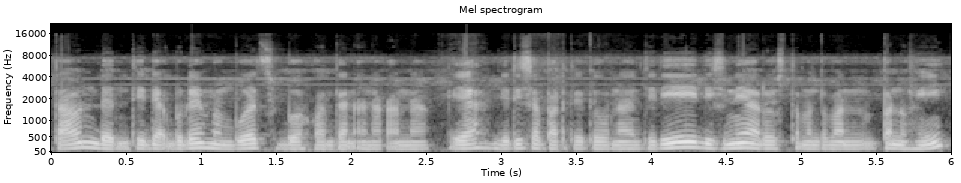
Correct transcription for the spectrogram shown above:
tahun dan tidak boleh membuat sebuah konten anak-anak ya. Jadi seperti itu. Nah jadi di sini harus teman-teman penuhi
